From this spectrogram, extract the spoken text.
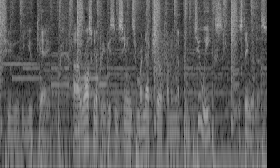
to the UK. Uh, we're also going to preview some scenes from our next show coming up in two weeks, so stay with us.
